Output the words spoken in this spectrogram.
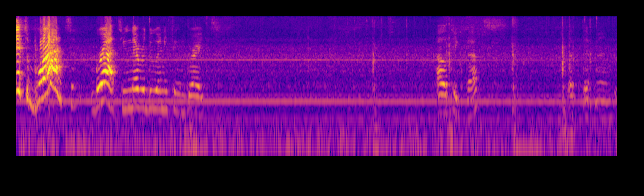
It's Brat! Brat, you never do anything great. I'll take that. That man do.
